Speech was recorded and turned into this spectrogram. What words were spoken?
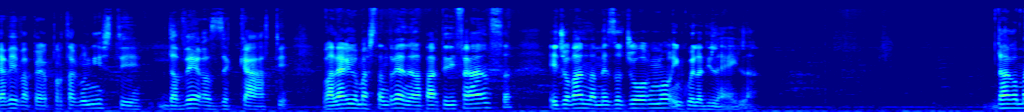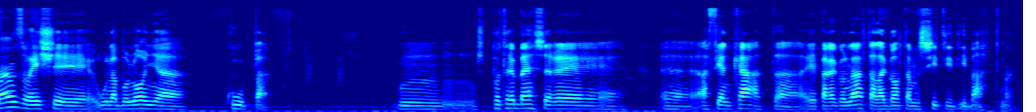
e aveva per protagonisti davvero azzeccati Valerio Mastandrea nella parte di Franz e Giovanna Mezzogiorno in quella di Leila. Dal romanzo esce una Bologna cupa, mm, potrebbe essere eh, affiancata e paragonata alla Gotham City di Batman.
